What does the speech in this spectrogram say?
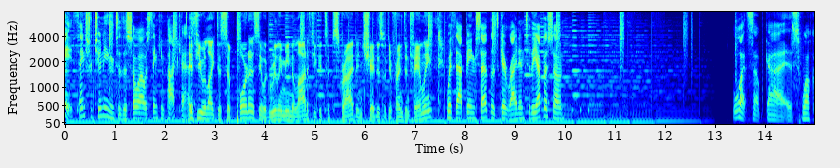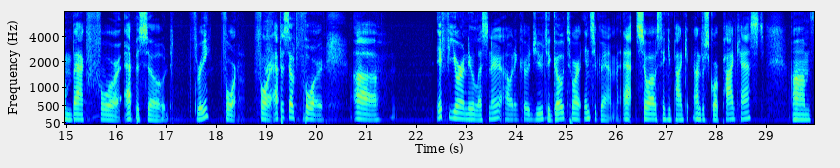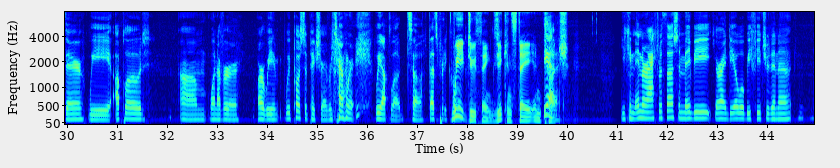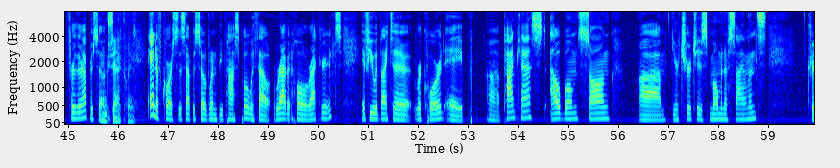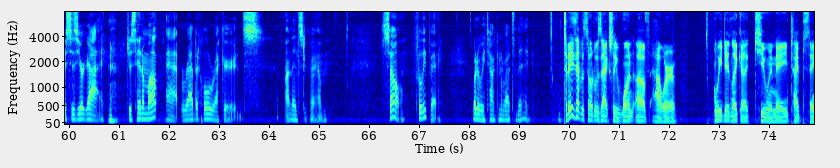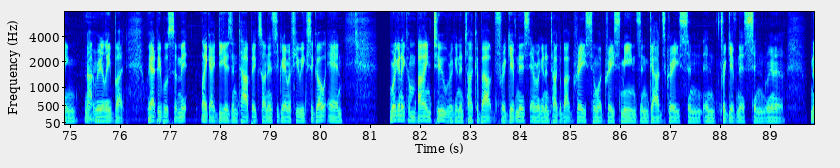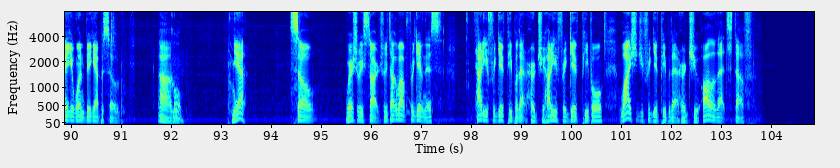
Hey, thanks for tuning into the So I Was Thinking podcast. If you would like to support us, it would really mean a lot if you could subscribe and share this with your friends and family. With that being said, let's get right into the episode. What's up, guys? Welcome back for episode three, four, four, episode four. Uh, if you're a new listener, I would encourage you to go to our Instagram at So I Was Thinking Podcast underscore podcast. Um, there we upload um, whenever, or we we post a picture every time we we upload. So that's pretty cool. We do things. You can stay in Yeah. touch. you can interact with us, and maybe your idea will be featured in a further episode. Exactly. And of course, this episode wouldn't be possible without Rabbit Hole Records. If you would like to record a uh, podcast, album, song, um, your church's moment of silence, Chris is your guy. Just hit him up at Rabbit Hole Records on Instagram. So, Felipe, what are we talking about today? Today's episode was actually one of our we did like a Q&A type thing, not Mhm. really, but we had people submit like ideas and topics on Instagram a few weeks ago and we're going to combine two. We're going to talk about forgiveness and we're going to talk about grace and what grace means and God's grace and, and forgiveness. And we're going to make it one big episode. Um, Cool. Yeah. So, where should we start? Should we talk about forgiveness? How do you forgive people that hurt you? How do you forgive people? Why should you forgive people that hurt you? All of that stuff.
